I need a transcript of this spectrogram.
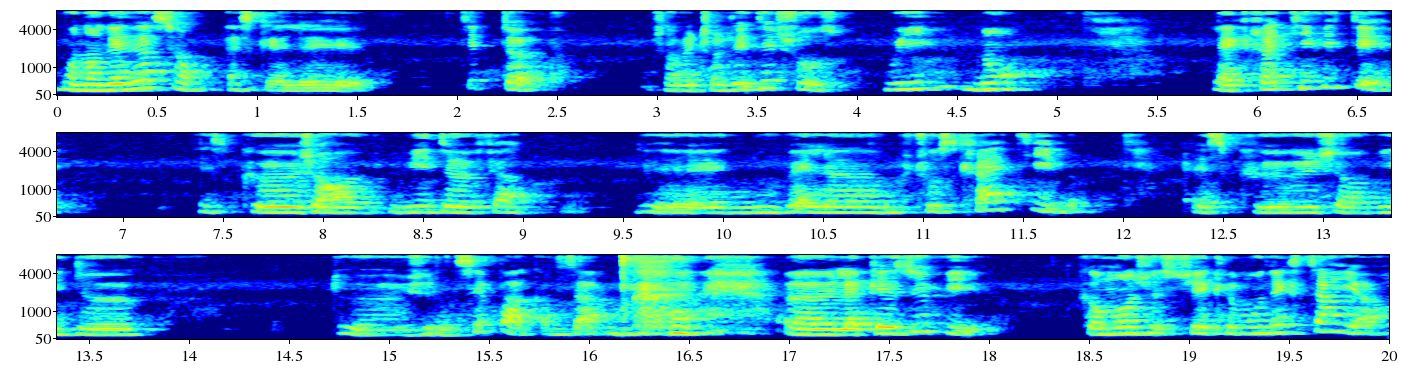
Mon organisation, est-ce qu'elle est tip-top? J'ai envie de changer des choses. Oui, non. La créativité, est-ce que j'ai envie de faire des nouvelles euh, choses créatives? Est-ce que j'ai envie de, je ne sais pas, comme ça, euh, la pièce de vie. Comment je suis avec le monde extérieur?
